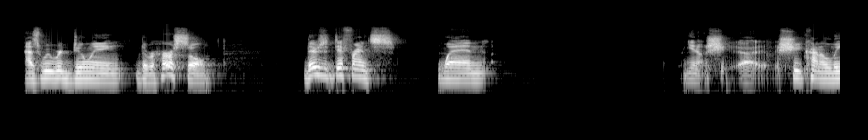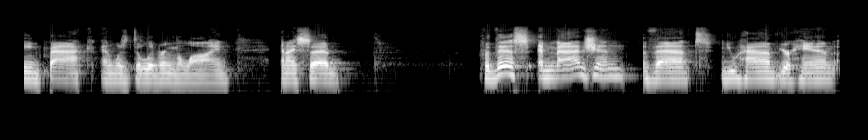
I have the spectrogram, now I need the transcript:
as we were doing the rehearsal, there's a difference when you know she uh, she kind of leaned back and was delivering the line, and I said, "For this, imagine that you have your hand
